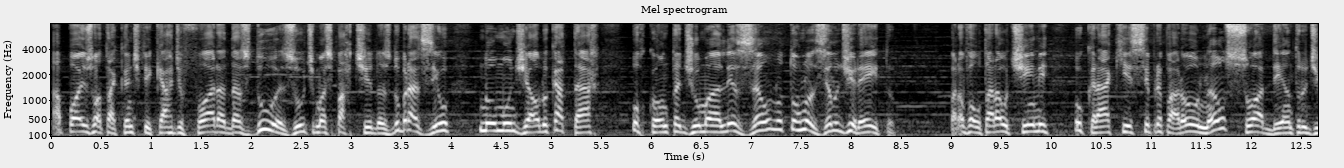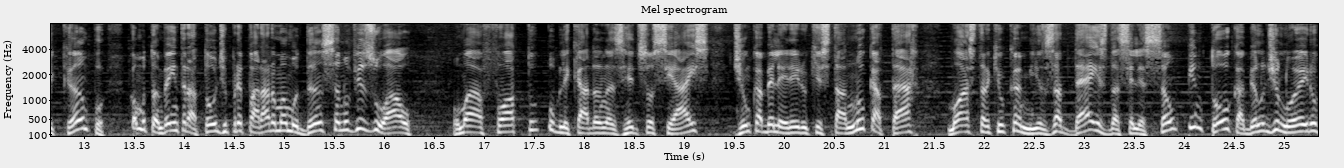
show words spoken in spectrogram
após o atacante ficar de fora das duas últimas partidas do Brasil no Mundial do Catar por conta de uma lesão no tornozelo direito. Para voltar ao time, o craque se preparou não só dentro de campo, como também tratou de preparar uma mudança no visual uma foto publicada nas redes sociais de um cabeleireiro que está no Catar mostra que o camisa 10 da seleção pintou o cabelo de loiro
